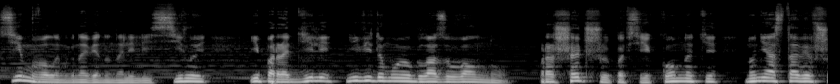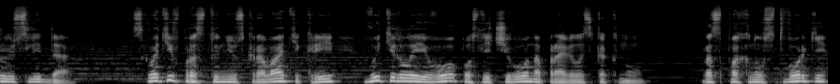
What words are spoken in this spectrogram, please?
Символы мгновенно налились силой и породили невидимую глазу волну, прошедшую по всей комнате, но не оставившую следа. Схватив простыню с кровати, Кри вытерла его, после чего направилась к окну. Распахнув створки,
